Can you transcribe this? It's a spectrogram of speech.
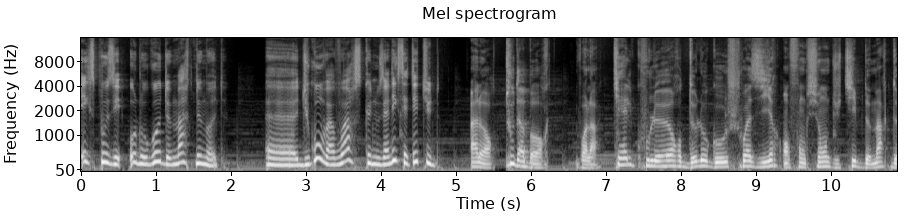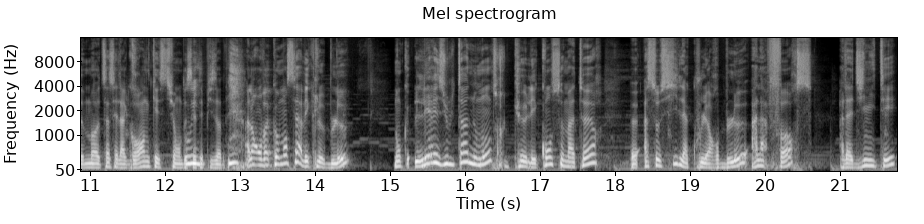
exposés au logo de marques de mode. du coup, on va voir ce que nous indique cette étude. Alors, tout d'abord, voilà, quelle couleur de logo choisir en fonction du type de marque de mode? Ça, c'est la grande question de cet épisode. Alors, on va commencer avec le bleu. Donc, les résultats nous montrent que les consommateurs euh, associent la couleur bleue à la force, à la dignité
